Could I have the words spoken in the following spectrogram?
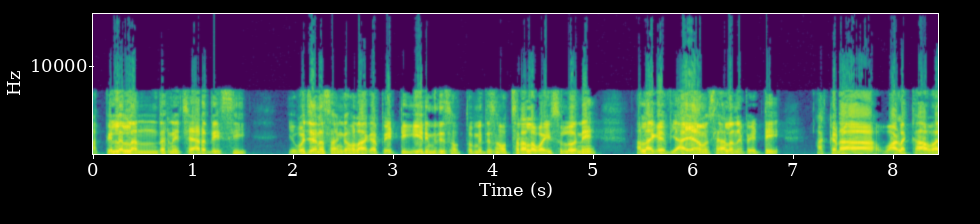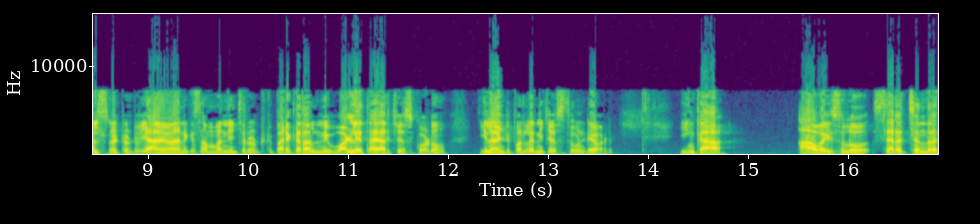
ఆ పిల్లలందరినీ చేరదీసి యువజన సంఘంలాగా పెట్టి ఎనిమిది తొమ్మిది సంవత్సరాల వయసులోనే అలాగే వ్యాయామశాలను పెట్టి అక్కడ వాళ్ళకి కావాల్సినటువంటి వ్యాయామానికి సంబంధించినటువంటి పరికరాలని వాళ్ళే తయారు చేసుకోవడం ఇలాంటి పనులన్నీ చేస్తూ ఉండేవాడు. ఇంకా ఆ వయసులో శరత్చంద్ర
